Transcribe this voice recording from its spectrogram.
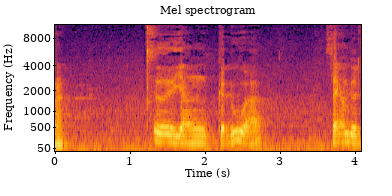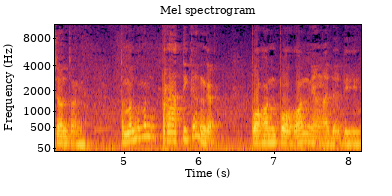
Nah e, yang kedua saya ambil contoh nih teman-teman perhatikan nggak pohon-pohon yang ada di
